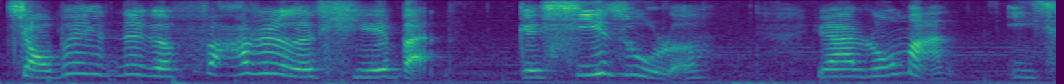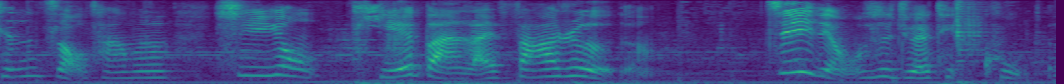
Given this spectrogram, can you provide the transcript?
脚被那个发热的铁板给吸住了。原来罗马以前的澡堂呢是用铁板来发热的，这一点我是觉得挺酷的。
